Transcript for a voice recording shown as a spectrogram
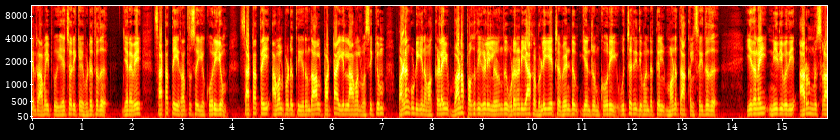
என்ற அமைப்பு எச்சரிக்கை விடுத்தது. எனவே சட்டத்தை ரத்து செய்ய கோரியும் சட்டத்தை அமல்படுத்தி இருந்தால் பட்டா இல்லாமல் வசிக்கும் பழங்குடியின மக்களை வனப்பகுதிகளிலிருந்து உடனடியாக வெளியேற்ற வேண்டும் என்றும் கோரி உச்சநீதிமன்றத்தில் மனு தாக்கல் செய்தது. இதனை நீதிபதி அருண் மிஸ்ரா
